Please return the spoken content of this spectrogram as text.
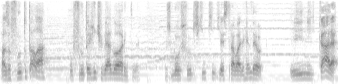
Mas o fruto tá lá. O fruto a gente vê agora, entendeu? Os bons frutos que, que, que esse trabalho rendeu. E, cara,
